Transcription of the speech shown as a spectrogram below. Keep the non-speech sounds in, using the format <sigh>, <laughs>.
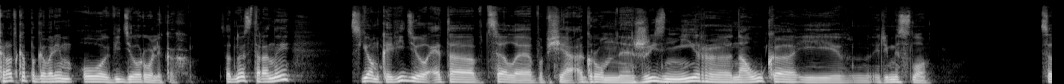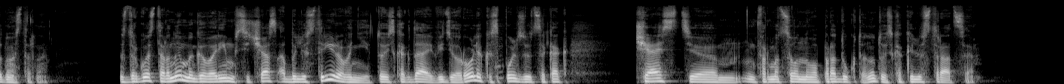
Кратко поговорим о видеороликах. С одной стороны, съемка видео это целая вообще огромная жизнь, мир, наука и ремесло. С одной стороны. С другой стороны, мы говорим сейчас об иллюстрировании, то есть когда видеоролик используется как часть э, информационного продукта, ну то есть как иллюстрация.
